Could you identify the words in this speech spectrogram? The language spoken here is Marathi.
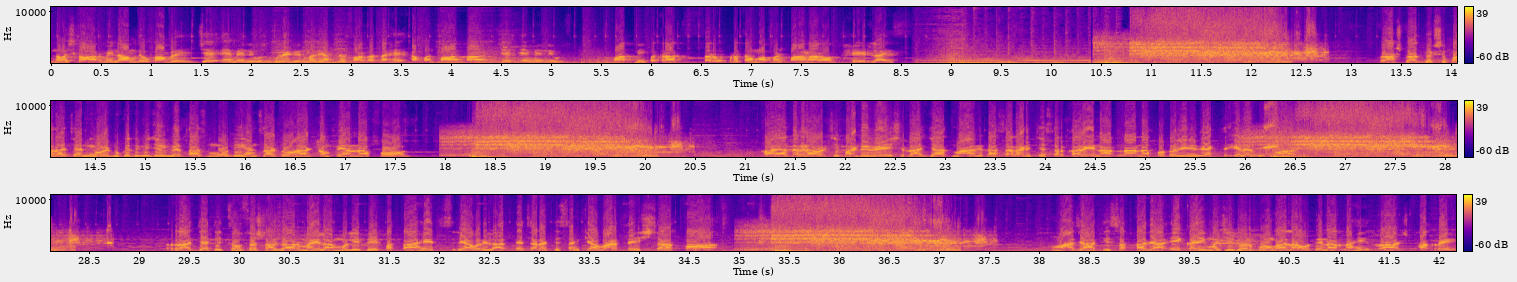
नमस्कार मी नामदेव कांबळे. जे एम ए न्यूज बुलेटिनमध्ये आपलं स्वागत आहे. आपण पाहत आहात जे एम ए न्यूज बातमीपत्रात सर्वप्रथम आपण पाहणार आहोत हेडलाईन्स राष्ट्राध्यक्ष पदाच्या निवडणुकीत विजय मिळताच मोदी यांचा डोनाल्ड ट्रम्प यांना फोन. काळ्या दगडावरची पांढरी रेष. राज्यात महाविकास आघाडीचे सरकार येणार. नाना पटोलेने व्यक्त केला विश्वास. राज्यातील चौसष्ट हजार महिला मुली बेपत्ता आहेत. स्त्रियावरील अत्याचाराची संख्या वाढते. शरद पवार. माझ्या हाती सत्ता द्या. एकाही मजिदीवर भोंगा लावू देणार नाही. राज ठाकरे.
